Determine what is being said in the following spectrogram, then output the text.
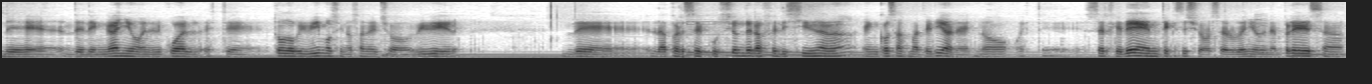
del engaño en el cual este, todos vivimos y nos han hecho vivir, de la persecución de la felicidad en cosas materiales, ¿no? Este, ser gerente, qué sé yo, ser dueño de una empresa,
